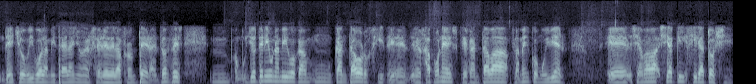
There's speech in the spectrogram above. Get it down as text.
De hecho, vivo la mitad del año en el Jerez de la Frontera. Entonces, mm, yo tenía un amigo, un cantador eh, eh, japonés que cantaba flamenco muy bien. Eh, se llamaba Shiaki Hiratoshi.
